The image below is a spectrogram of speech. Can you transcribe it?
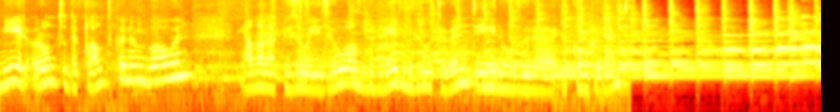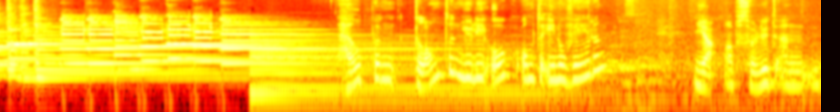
meer rond de klant kunnen bouwen, ja, dan heb je sowieso als bedrijf een grote win tegenover uh, je concurrenten. Helpen klanten jullie ook om te innoveren? Ja, absoluut. En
